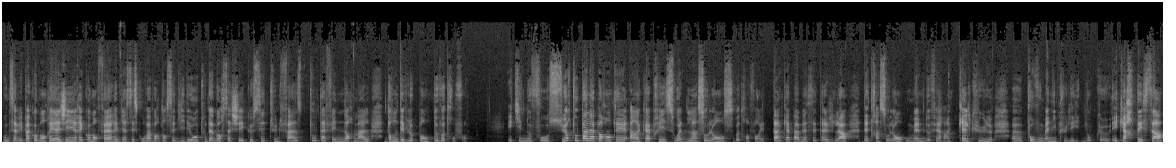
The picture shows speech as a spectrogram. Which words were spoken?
Vous ne savez pas comment réagir et comment faire, eh bien c'est ce qu'on va voir dans cette vidéo. Tout d'abord, sachez que c'est une phase tout à fait normale dans le développement de votre enfant et qu'il ne faut surtout pas l'apparenter à un caprice ou à de l'insolence. Votre enfant est incapable à cet âge-là d'être insolent ou même de faire un calcul euh, pour vous manipuler. Donc euh, écartez ça.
